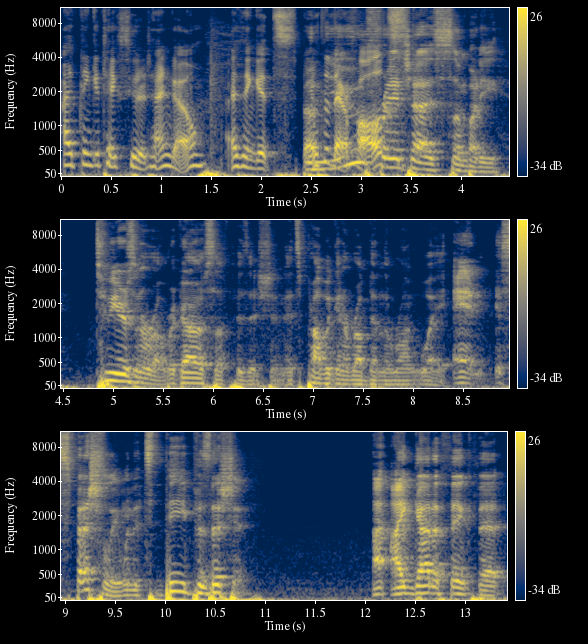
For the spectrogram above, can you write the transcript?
I think it takes two to tango. I think it's both When of their faults. you faults. franchise somebody two years in a row, regardless of position, it's probably going to rub them the wrong way, and especially when it's the position. I, I got to think that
